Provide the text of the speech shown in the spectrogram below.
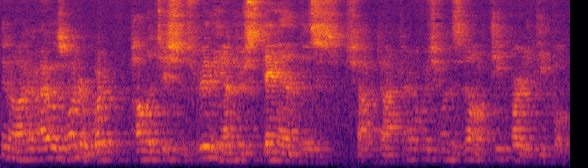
you know, I, I always wonder what politicians really understand this shock doctrine and which ones don't. Tea Party people,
